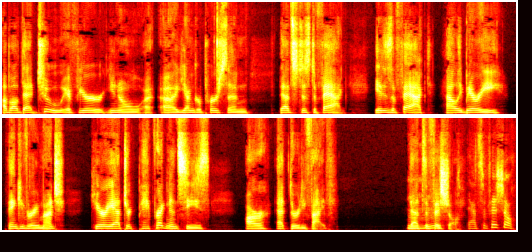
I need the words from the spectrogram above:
about that too. If you're you know a, a younger person that's just a fact. It is a fact. Halle berry thank you very much. Geriatric pregnancies are at 35 that's official That's official.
